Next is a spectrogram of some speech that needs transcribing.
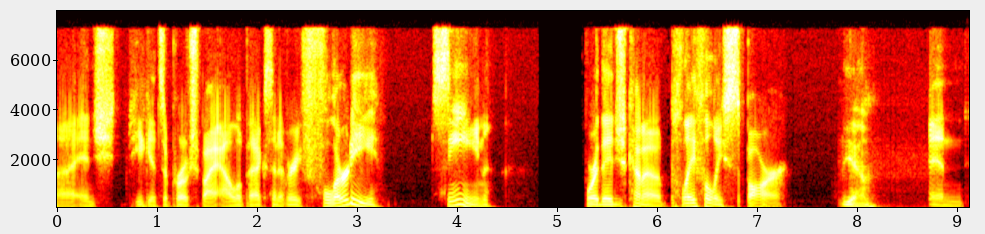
uh, and sh- he gets approached by Alopex in a very flirty scene where they just kind of playfully spar, Yeah. and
